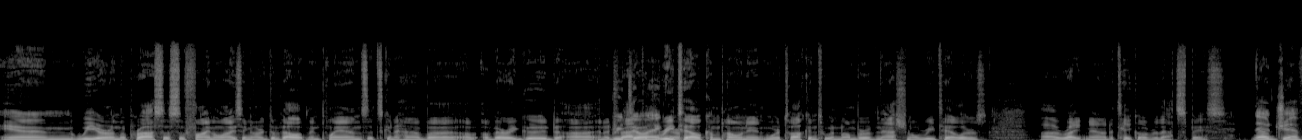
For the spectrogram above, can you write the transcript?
and we are in the process of finalizing our development plans. It's going to have a, a, a, very good uh, and attractive retail, retail, component. We're talking to a number of national retailers uh, right now to take over that space. Now, Jeff,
